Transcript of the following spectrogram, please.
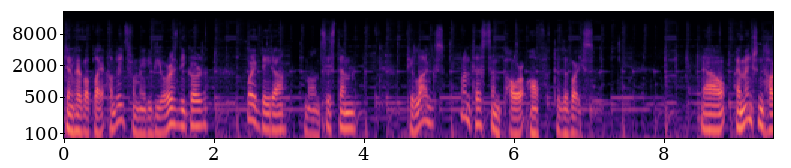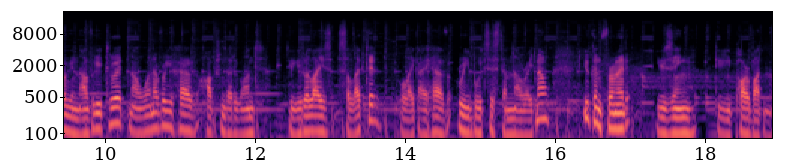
Then we have apply updates from ADB or SD card, wipe data, mount system, view logs, run tests and power off the device. Now, I mentioned how you navigate through it. Now, whenever you have option that you want to utilize selected, like I have reboot system now right now, you confirm it using the power button.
